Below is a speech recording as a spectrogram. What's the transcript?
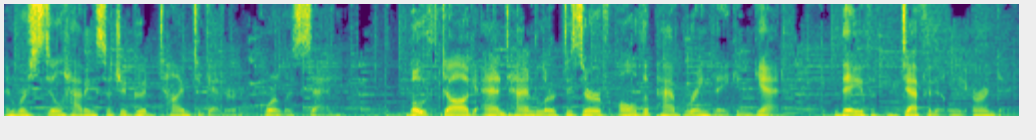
and we're still having such a good time together, Corliss said. Both dog and handler deserve all the pampering they can get. They've definitely earned it.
